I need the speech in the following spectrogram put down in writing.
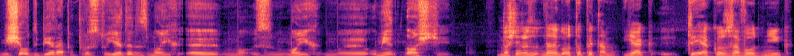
mi się odbiera po prostu jeden z moich, e, z moich e, umiejętności. Właśnie dlatego o to pytam. Jak ty jako zawodnik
